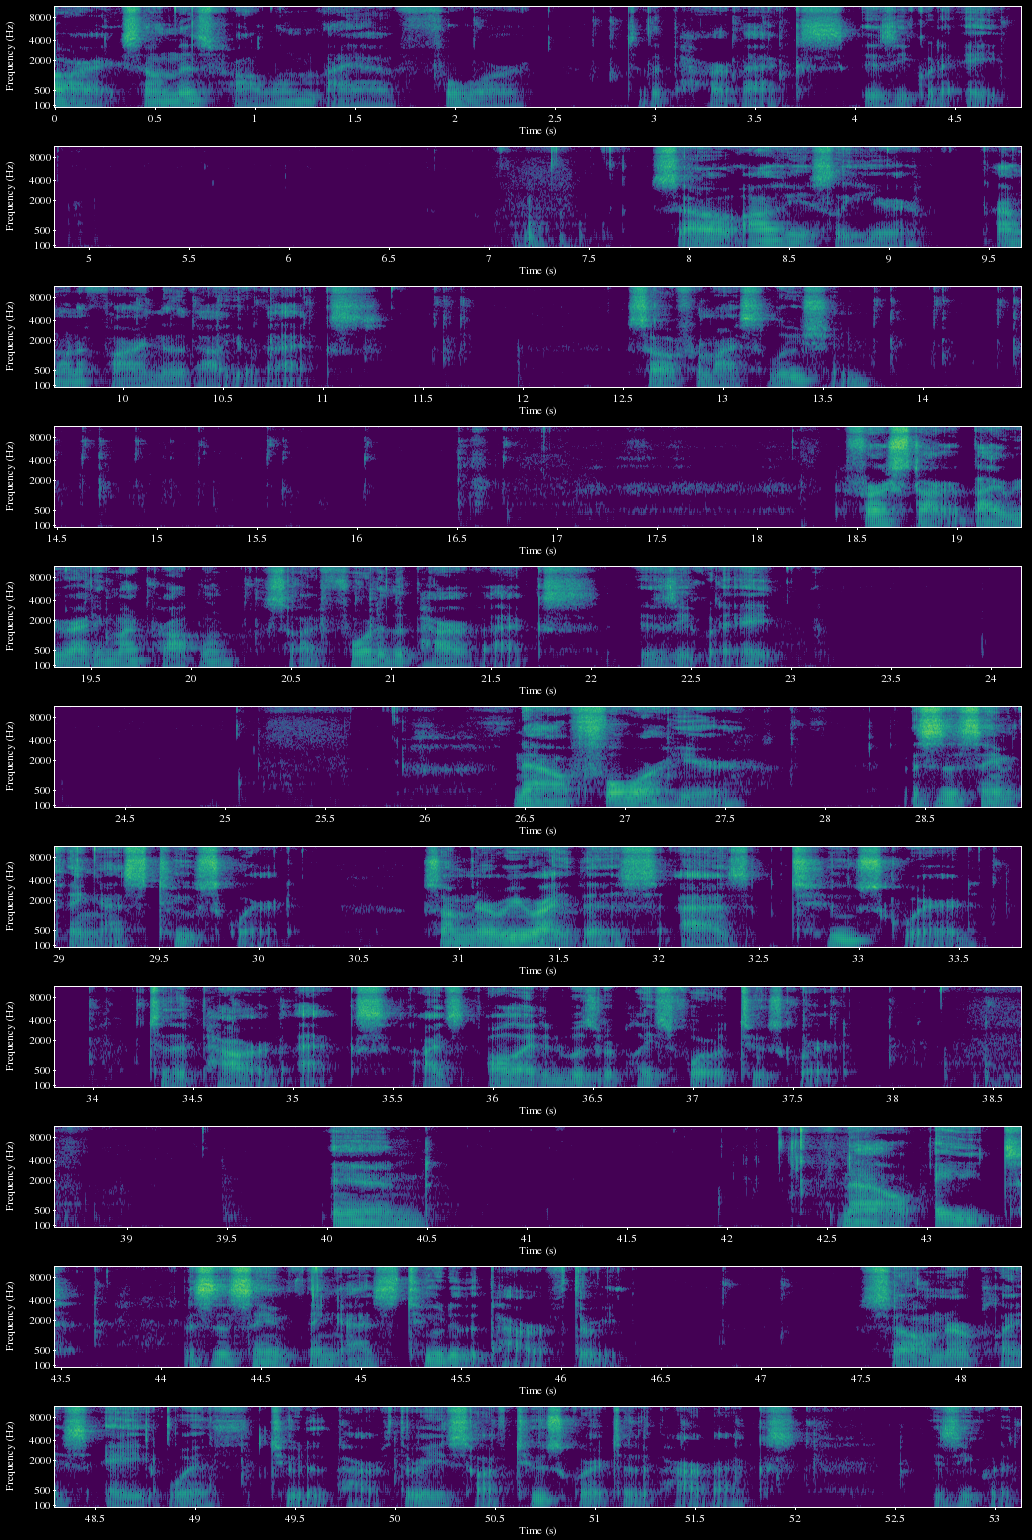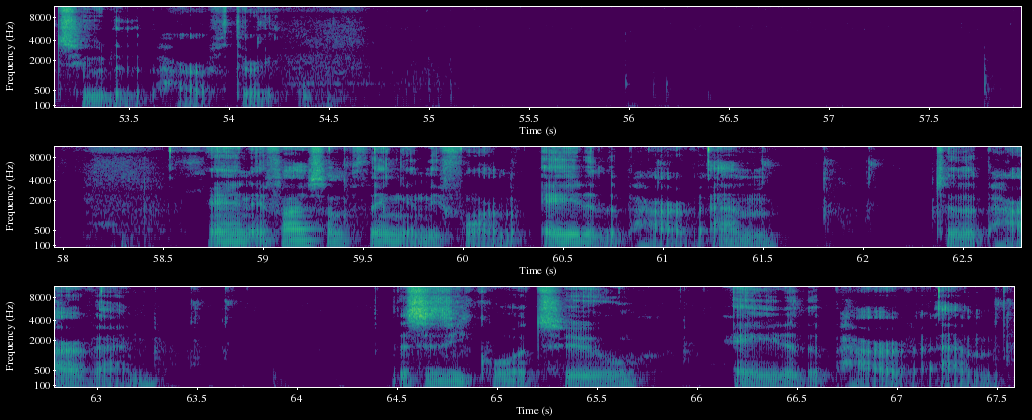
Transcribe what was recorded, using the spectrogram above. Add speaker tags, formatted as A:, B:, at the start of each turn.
A: Alright, so in this problem, I have 4 to the power of x is equal to 8. So obviously here, I want to find the value of x. So for my solution, first start by rewriting my problem. So I have 4 to the power of x is equal to 8. Now 4 here this is the same thing as 2 squared. So I'm going to rewrite this as 2 squared to the power of x. I, all I did was replace 4 with 2 squared. And now 8, this is the same thing as 2 to the power of 3. So I'm going to replace 8 with 2 to the power of 3. So I have 2 squared to the power of x is equal to 2 to the power of 3. And if I have something in the form a to the power of m to the power of n, this is equal to a to the power of m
